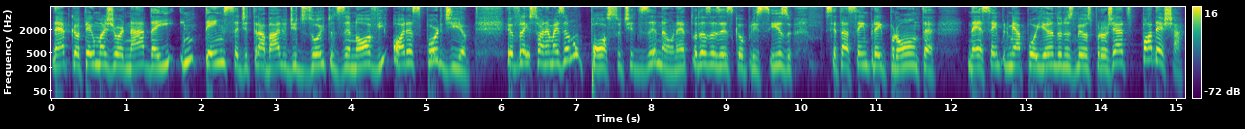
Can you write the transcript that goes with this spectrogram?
Né? Porque eu tenho uma jornada aí intensa de trabalho de 18, 19 horas por dia. Eu falei, Sônia, mas eu não posso te dizer não, né? Todas as vezes que eu preciso, você tá sempre aí pronta né, sempre me apoiando nos meus projetos, pode deixar.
